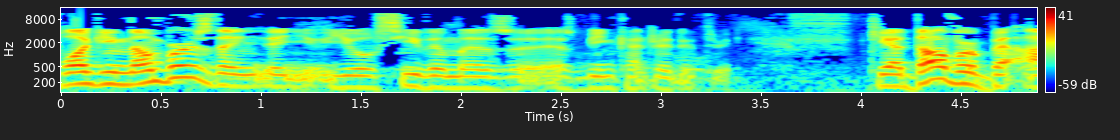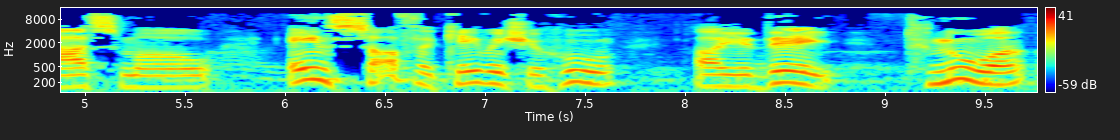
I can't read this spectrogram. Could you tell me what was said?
plugging numbers, then, then you, will see them as uh, as being contradictory. Ki adavar be'asmo ein safek kevin shehu al yedei tnua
